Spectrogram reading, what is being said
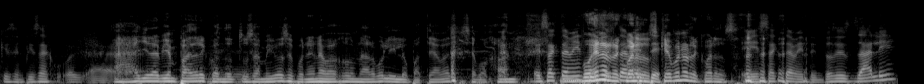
que se empieza a... a- Ah, y era bien padre cuando Eh. tus amigos se ponían abajo de un árbol y lo pateabas y se mojaban. Exactamente. buenos exactamente. recuerdos, qué buenos recuerdos. Exactamente, entonces dale.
